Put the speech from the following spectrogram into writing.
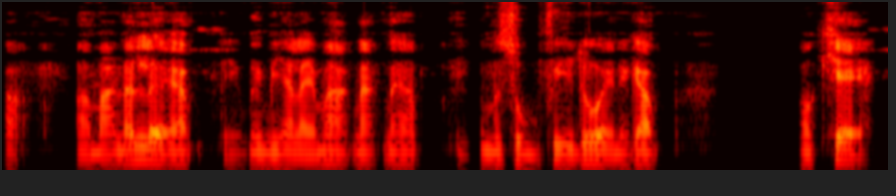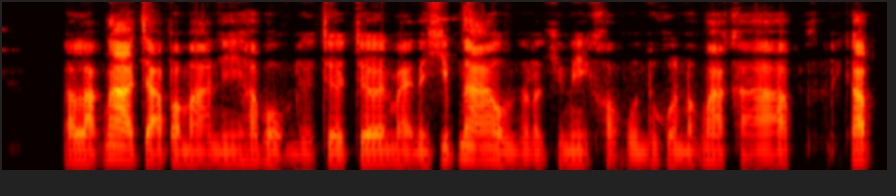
ก็ ประมาณนั้นเลยครับไม่มีอะไรมากนักนะครับมันสุ่มฟรีด้วยนะครับ โอเคแล้วหลักหน้าจะประมาณนี้ครับผม เดี๋ยวเจอเจอกันใหม่ในคลิปหน้าผมสำหรับคลิปนี้ขอบคุณทุกคนมาก ๆ ครับ สวัสดีครับ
